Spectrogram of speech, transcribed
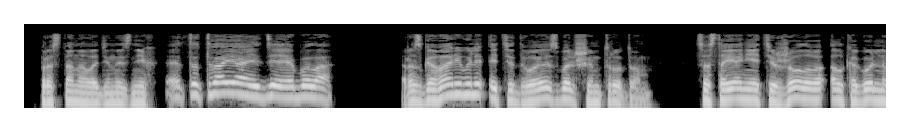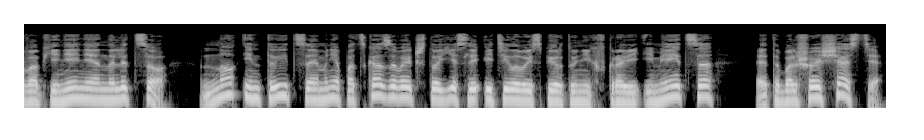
— простонал один из них. — Это твоя идея была. Разговаривали эти двое с большим трудом. Состояние тяжелого алкогольного опьянения на лицо, но интуиция мне подсказывает, что если этиловый спирт у них в крови имеется, это большое счастье.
